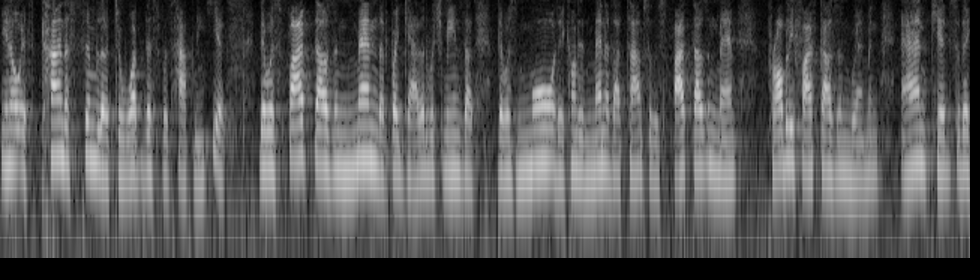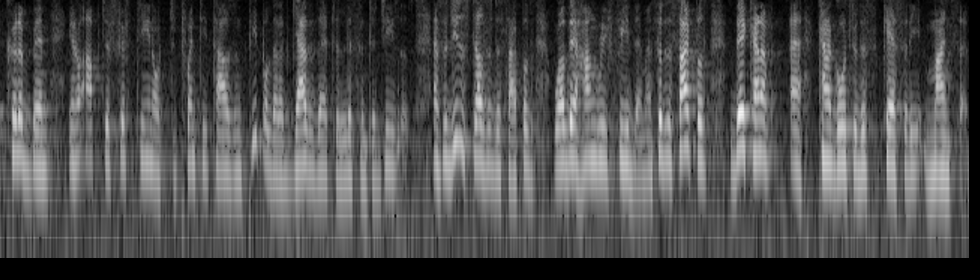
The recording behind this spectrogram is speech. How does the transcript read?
You know, it's kind of similar to what this was happening here. There was 5,000 men that were gathered, which means that there was more, they counted men at that time, so there's 5,000 men probably 5,000 women and kids. So there could have been, you know, up to 15 or to 20,000 people that had gathered there to listen to Jesus. And so Jesus tells his disciples, well, they're hungry, feed them. And so the disciples, they kind of uh, kind of go through this scarcity mindset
